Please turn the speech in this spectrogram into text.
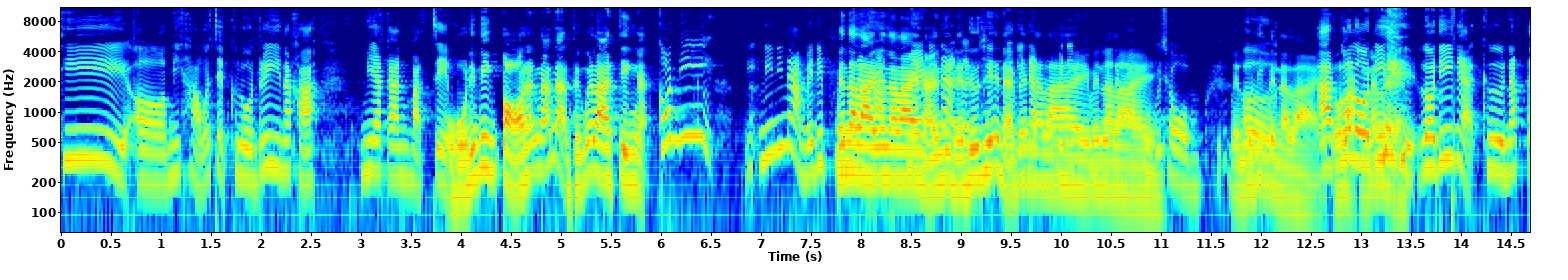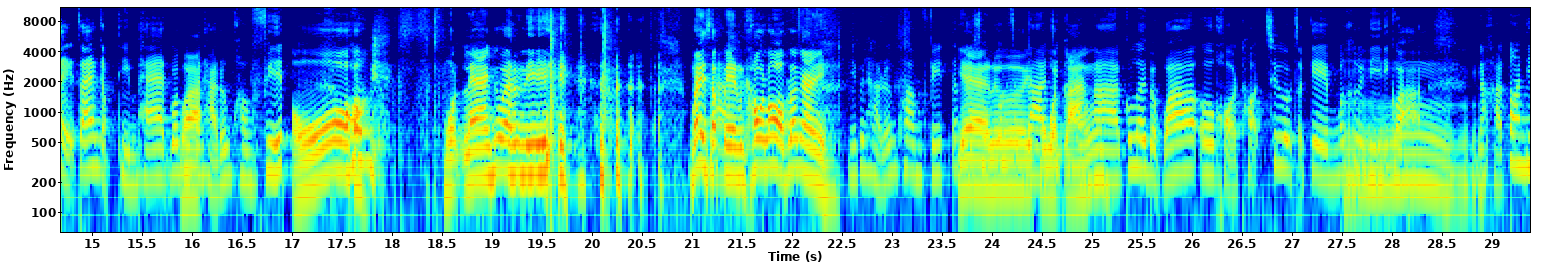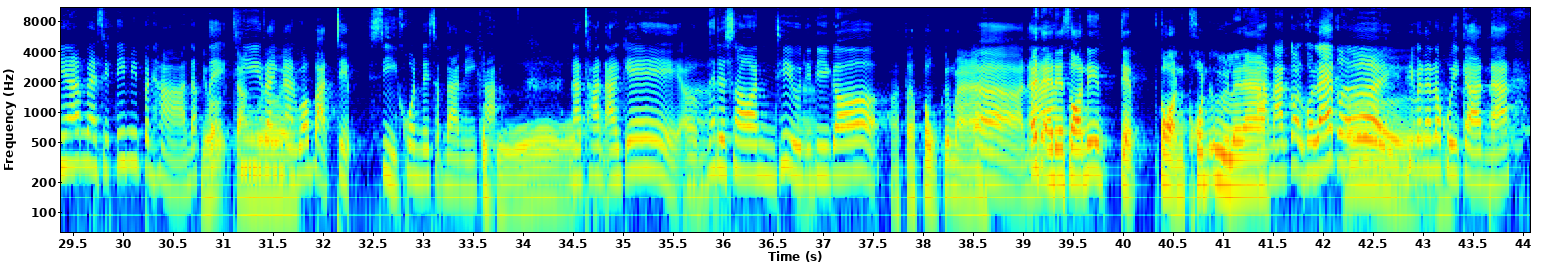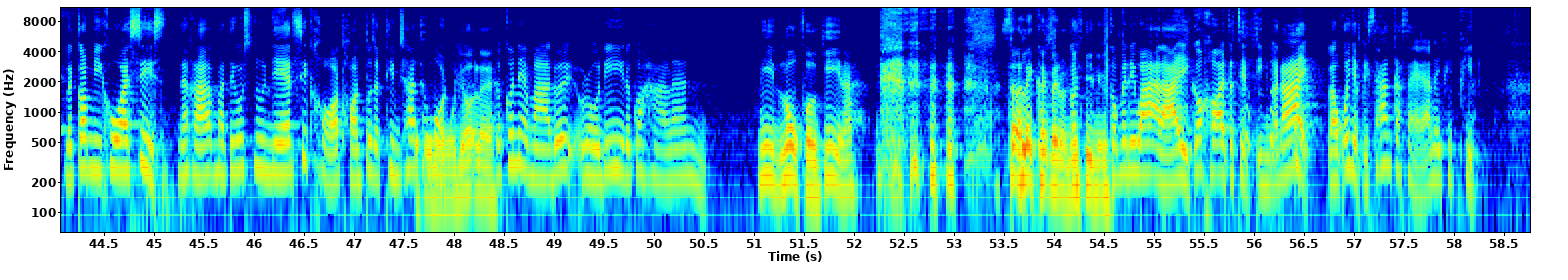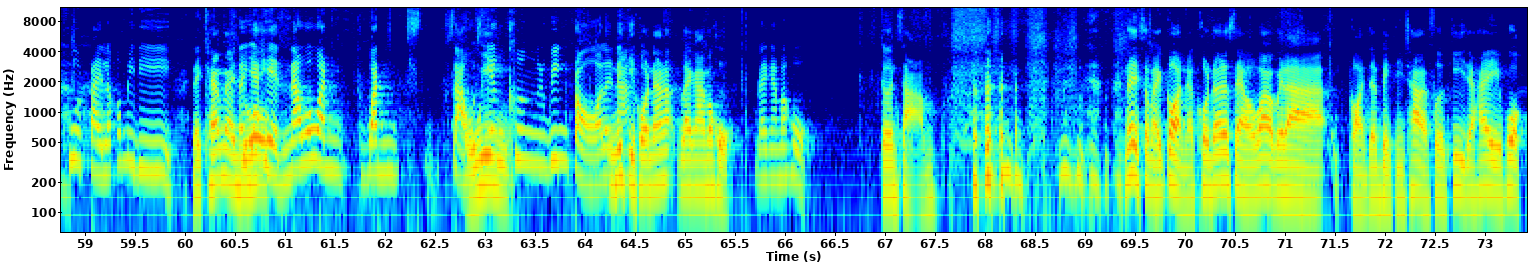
ที่เอ่อมีข่าวว่าเจ็บคือโรดรีนะคะ มีอาการบาดเจ็บ โอ้โห นี่วิ่งป่อทั้งนั้นอะ ถึงเวลาจริงอะนี่นี่น่ะไม่ได้พูดเป็นอะไรคเป็นอะไรแม้ไหนน่ะไหนจะดูสิคิไหนแต่เป็นอะไรก็ม่ด้พูดเป็นอะไรคคุณผู้ชมเป็นโรดี้เป็นอะไรอะตัวก็หลัโรนั่นดี้เลยโรดี้เนี่ยคือนักเตะแจ้งกับทีมแพทย์ว่ามีว่าปัญหาเรื่องความฟิตโอ้เพราะหมดแรงขึ้นมาทันที ไม่สเปนเข้ารอบแล้วไง มีปัญหาเรื่องความฟิตตั้งแย่แต่ช่วงต้นสัปดาห์เลยปวดที่ผ่านหลังมาก็เลยแบบว่าเออขอถอดชื่อออกจากเกมเมื่อคืนนี้ดีกว่าอืมนะคะ ตอนนี้แมนซิตี้มีปัญหานักเตะเยอะจังที่เลยรายงานว่าบาดเจ็บ 4 คนในสัปดาห์นี้โอ้ค่ะโหนาธานอาเก้เอ่ออ่าเนเดซอนที่อยู่ดีๆก็ตะตุกขึ้นมาเออนะเอ้ยแต่เอเดซอนนี่เจ็บก่อนคนอื่นเลยนะอะมาก่อนคนแรกเลยเออที่วันนั้นเราคุยกันนะ แล้วก็มีโควาซิสนะคะมาติอุสนูเนสที่ขอถอนตัวจากทีมชาติทั้งหมดโอ้โหเยอะเลยแล้วก็เนี่ยมาด้วยโรดี้แล้วก็ฮาแลนด์ นี่โลกเฟอร์กี้นะ เซอร์เล็กเคยเป็นแบบนี้ทีนึง ก็ไม่ได้ว่าอะไร ก็เขาอาจจะเจ็บจริงก็ได้ เราก็อย่าไปสร้างกระแสอะไรผิดๆ พูดไปแล้วก็ไม่ดี ในแคมป์แมนแต่ยูอย่าเห็นนะว่าวันวันเสาร์โอ้วิ่งเที่ยงครึ่งวิ่งต่อเลยนี่นะ กี่คนนะรายงานมาหก รายงานมาหก เกินสาม ในสมัยก่อนนะคนน่าจะแซวว่าเวลาก่อนจะเบรกทีมชาติเฟอร์กี้จะให้พวก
